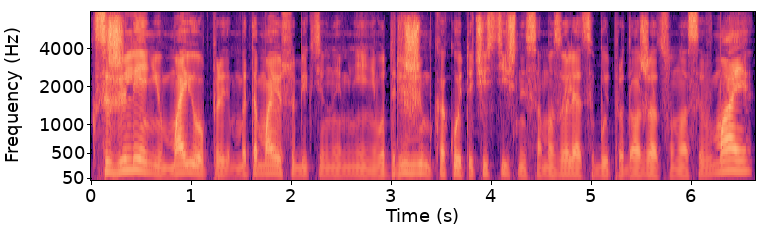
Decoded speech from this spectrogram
к сожалению, мое, это мое субъективное мнение, вот режим какой-то частичной самоизоляции будет продолжаться у нас и в мае.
